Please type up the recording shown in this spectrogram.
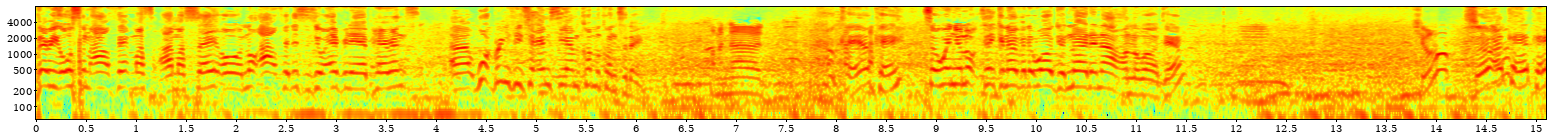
Very awesome outfit, must I must say, or not outfit. This is your everyday appearance. Uh, what brings you to MCM Comic Con today? I'm a nerd. Okay, okay. so when you're not taking over the world, you're nerding out on the world, yeah? Sure. Sure. Okay, okay.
